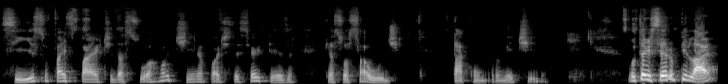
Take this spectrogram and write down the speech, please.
se isso faz parte da sua rotina, pode ter certeza que a sua saúde está comprometida. O terceiro pilar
